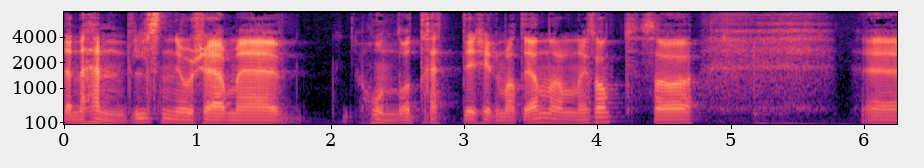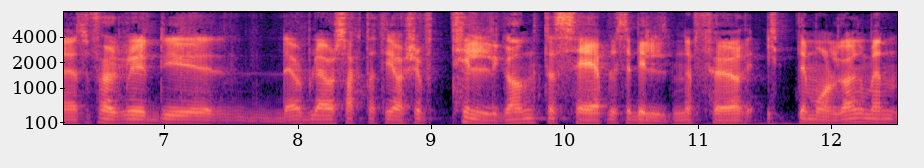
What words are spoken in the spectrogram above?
denne hendelsen jo skjer med 130 km igjen, eller noe sånt, så eh, Selvfølgelig de, Det ble jo sagt at de har ikke fått tilgang til å se på disse bildene før etter målgang, men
